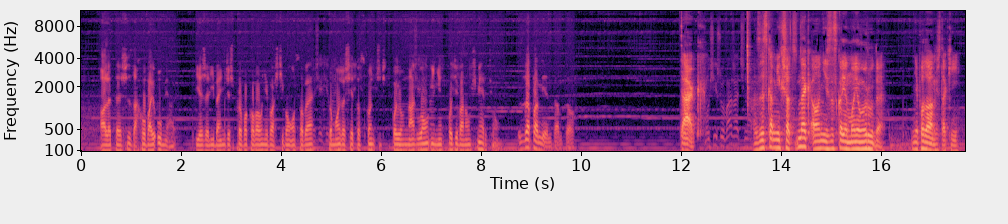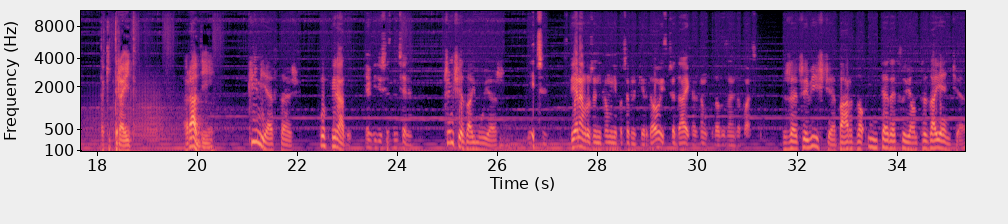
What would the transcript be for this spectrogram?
Ale też zachowaj umiar. Jeżeli będziesz prowokował niewłaściwą osobę, to może się to skończyć twoją nagłą i niespodziewaną śmiercią. Zapamiętam to. Tak. Musisz uważać na Zyskam ich szacunek, a oni zyskają moją rudę. Nie podoba mi się taki... taki trade. Radi. Kim jesteś? Mów mi rady. Jak widzisz, jestem cieniem. Czym się zajmujesz? Niczym. Zbieram różne nikomu niepotrzebne pierdoły i sprzedaję każdemu, kto dobrze za nie zapłaci. Rzeczywiście bardzo interesujące zajęcie.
